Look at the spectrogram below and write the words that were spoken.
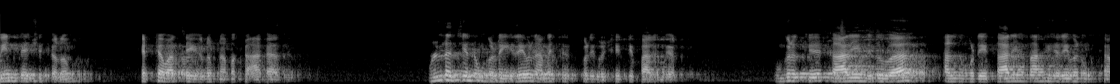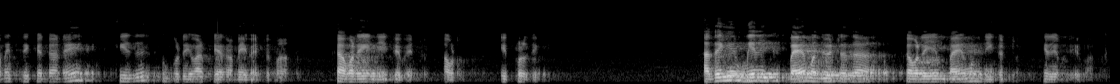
வீண் பேச்சுக்களும் கெட்ட வார்த்தைகளும் நமக்கு ஆகாது. உள்ளத்தில் உங்களுடைய இறைவன் அமைத்திருக்கக்கூடிய விஷயத்தை பாருங்கள். உங்களுக்கு காரியம் இதுவா அல்லது உங்களுடைய காரியமாக இறைவன் உங்களுக்கு அமைத்திருக்கின்றானே? இது உங்களுடைய வாழ்க்கையாக அமைய வேண்டுமா? கவலையை நீங்க வேண்டும். அவ்வளவு இப்பொழுதைக்கு. அதையும் மீறி பயம் வந்துவிட்டதா? கவலையும் பயமும் நீங்கட்டும். இறைவனுடைய வாக்கு.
